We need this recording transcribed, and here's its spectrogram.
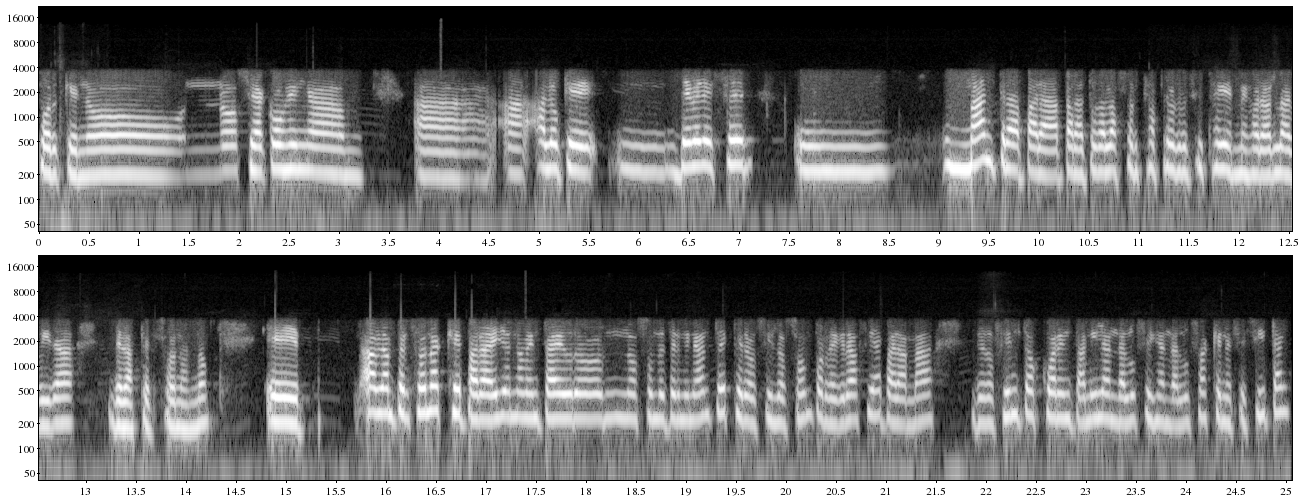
porque no, no se acogen a, a, a, a lo que mm, debe de ser un, un mantra para, para todas las fuerzas progresistas y es mejorar la vida de las personas, ¿no? Eh, hablan personas que para ellos 90 euros no son determinantes, pero sí lo son, por desgracia, para más de 240.000 andaluces y andaluzas que necesitan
